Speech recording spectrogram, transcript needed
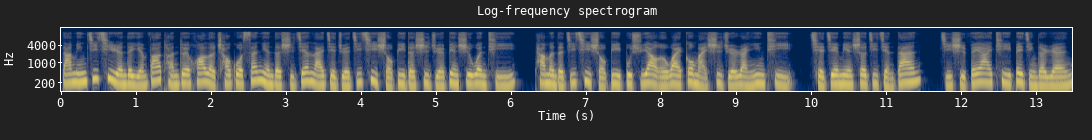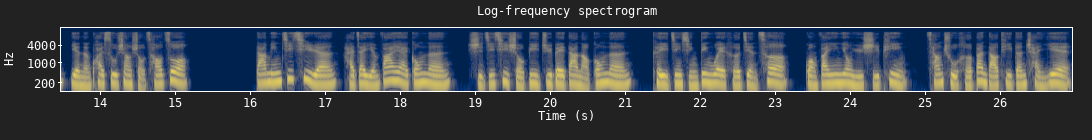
达明机器人的研发团队花了超过三年的时间来解决机器手臂的视觉辨识问题。他们的机器手臂不需要额外购买视觉软硬体，且界面设计简单，即使非 IT 背景的人也能快速上手操作。达明机器人还在研发 AI 功能，使机器手臂具备大脑功能。可以进行定位和检测，广泛应用于食品、仓储和半导体等产业。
